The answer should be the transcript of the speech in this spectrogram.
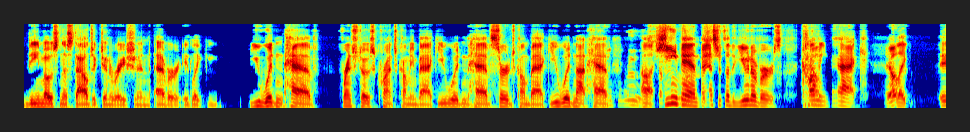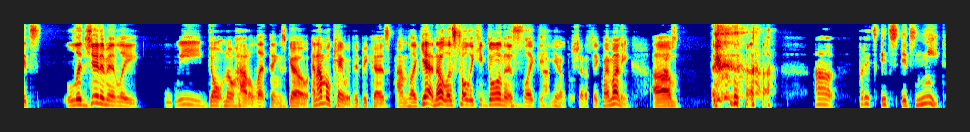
the most nostalgic generation ever. It like you wouldn't have French Toast Crunch coming back. You wouldn't have Surge come back. You would not have uh, He Man, Masters of the Universe coming yep. back. Yep. Like it's legitimately we don't know how to let things go and i'm okay with it because i'm like yeah no let's totally keep doing this like you know shut up take my money um uh but it's it's it's neat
